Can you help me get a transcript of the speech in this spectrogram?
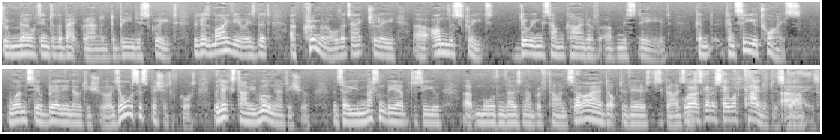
to melt into the background and to be discreet, because my view is that a criminal that's actually uh, on the street doing some kind of, of misdeed can, can see you twice Once he'll barely notice you. He's always suspicious, of course. The next time he will notice you. And so he mustn't be able to see you uh, more than those number of times. So What- I adopted various disguises. Well, I was going to say, what kind of Uh, disguise?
